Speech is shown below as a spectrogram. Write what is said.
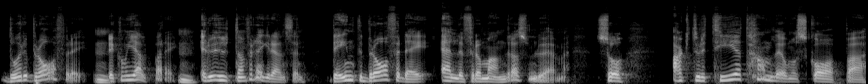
då är det bra för dig. Det kommer hjälpa dig. Är du utanför den här gränsen, det är inte bra för dig eller för de andra som du är med. Så auktoritet handlar om att skapa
